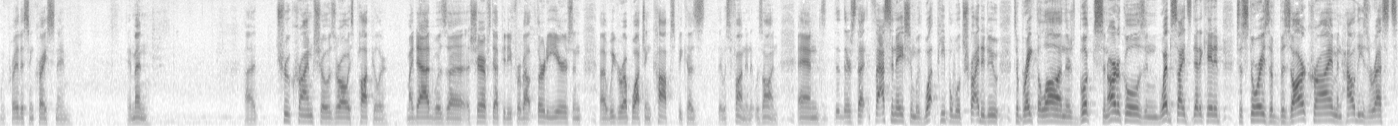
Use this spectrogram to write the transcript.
We pray this in Christ's name. Amen. Uh, true crime shows are always popular. My dad was a, a sheriff's deputy for about 30 years, and uh, we grew up watching Cops because it was fun and it was on. And th- there's that fascination with what people will try to do to break the law. And there's books and articles and websites dedicated to stories of bizarre crime and how these arrests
